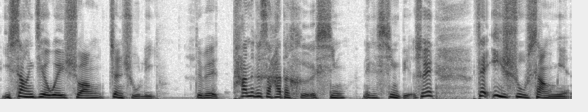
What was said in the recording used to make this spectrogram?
以上一届微霜郑淑丽，对不对？他那个是他的核心那个性别，所以在艺术上面。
